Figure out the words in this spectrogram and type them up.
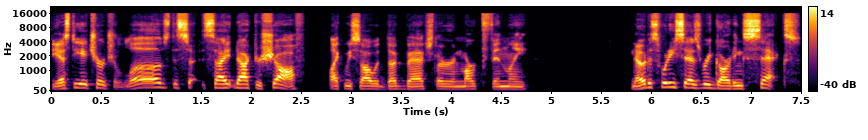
The SDA Church loves to cite Dr. Schaff, like we saw with Doug Batchelor and Mark Finley. Notice what he says regarding sects.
